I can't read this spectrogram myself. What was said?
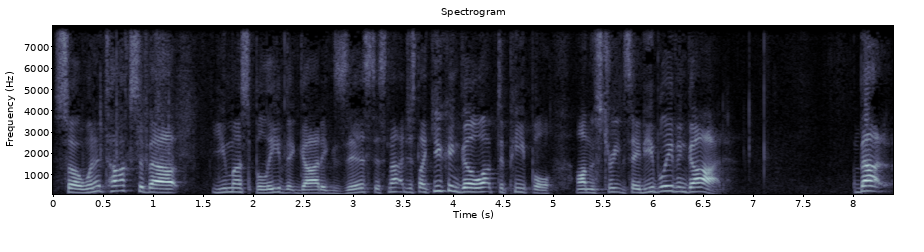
So when it talks about you must believe that God exists, it's not just like you can go up to people on the street and say, Do you believe in God? About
